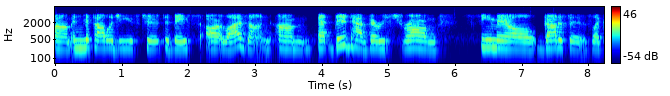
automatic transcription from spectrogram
um, and mythologies to, to base our lives on um, that did have very strong female goddesses like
